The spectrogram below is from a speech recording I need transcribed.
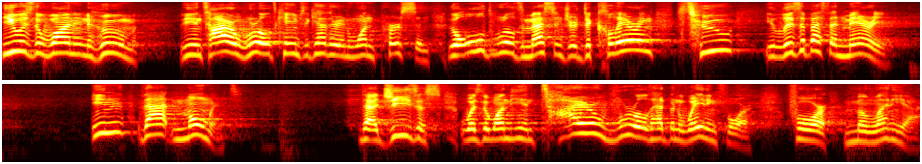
He was the one in whom the entire world came together in one person, the old world's messenger declaring to Elizabeth and Mary in that moment that Jesus was the one the entire world had been waiting for for millennia.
